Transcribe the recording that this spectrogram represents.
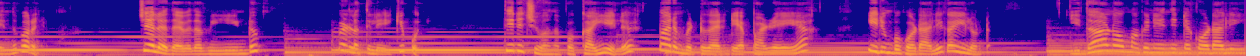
എന്ന് പറഞ്ഞു. ജലദേവത വീണ്ടും വെള്ളത്തിലേക്ക് പോയി. തിരിച്ചു വന്നപ്പോൾ കയ്യിൽ മരം വെട്ടുകാരന്റെ ആ പഴയ ഇരുമ്പ് കോടാലി കയ്യിലുണ്ട്. ഇതാണോ മകനെ നിന്റെ കോടാലി?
